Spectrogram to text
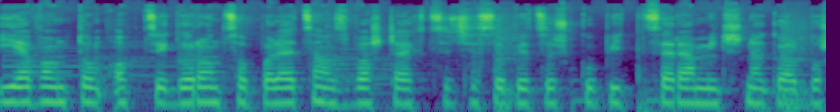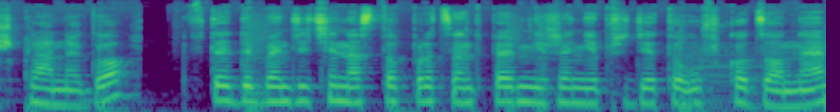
i ja Wam tą opcję gorąco polecam, zwłaszcza jak chcecie sobie coś kupić ceramicznego albo szklanego. Wtedy będziecie na 100% pewni, że nie przyjdzie to uszkodzone.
